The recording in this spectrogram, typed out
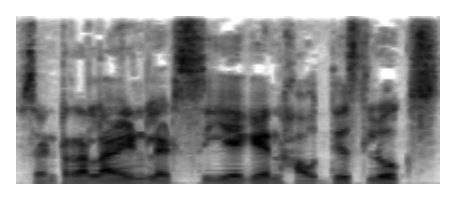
center aligned. Let's see again how this looks.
